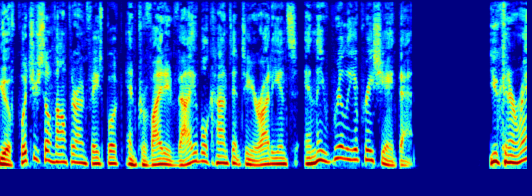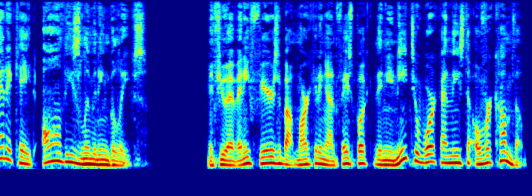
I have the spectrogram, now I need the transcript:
You have put yourself out there on Facebook and provided valuable content to your audience, and they really appreciate that. You can eradicate all these limiting beliefs. If you have any fears about marketing on Facebook, then you need to work on these to overcome them.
